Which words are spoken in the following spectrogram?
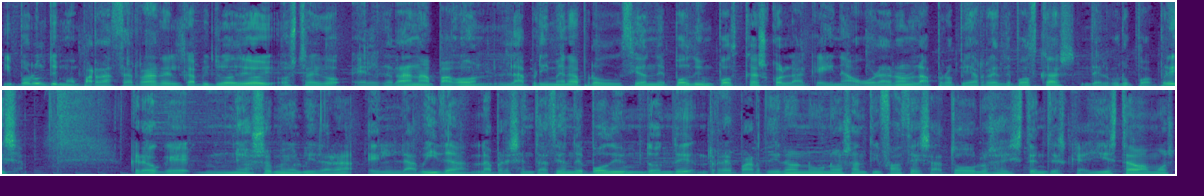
Y por último, para cerrar el capítulo de hoy, os traigo El Gran Apagón, la primera producción de Podium Podcast con la que inauguraron la propia red de podcast del grupo Prisa creo que no se me olvidará en la vida la presentación de Podium donde repartieron unos antifaces a todos los asistentes que allí estábamos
